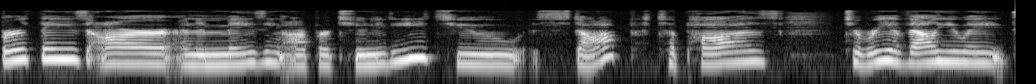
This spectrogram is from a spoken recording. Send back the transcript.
birthdays are an amazing opportunity to stop, to pause, to reevaluate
